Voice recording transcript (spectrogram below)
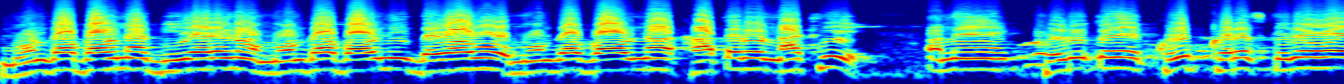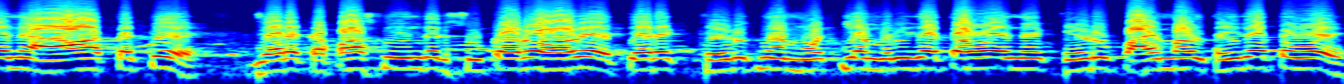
મોંઘા ભાવના બિયારણો, મોંઘા ભાવની દવાઓ, મોંઘા ભાવના ખાતરો નાખી અને ખેડૂતોએ ખૂબ ખર્ચ કર્યો હોય અને આ તકે જ્યારે કપાસની અંદર સુકારો આવે ત્યારે ખેડૂતના મોતિયા મરી જતા હોય અને ખેડૂત પાયમાલ થઈ જતો હોય,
